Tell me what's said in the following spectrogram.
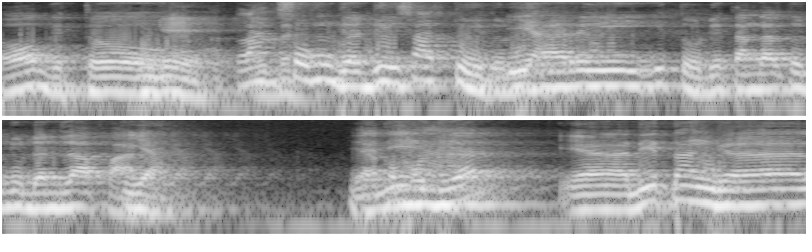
oh gitu. Oke, Langsung jadi satu itu di Iya. hari itu di tanggal 7 dan 8. Iya. Ya, kemudian? ya di tanggal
